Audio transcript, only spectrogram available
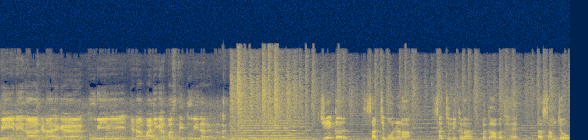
ਮੇਨ ਇਹਦਾ ਜਿਹੜਾ ਹੈਗਾ ਧੂਰੀ ਜਿਹੜਾ ਬਾਜੀਗਰ ਬਸਤੀ ਧੂਰੀ ਦਾ ਰਹਿਣ ਜੇਕਰ ਸੱਚ ਬੋਲਣਾ ਸੱਚ ਲਿਖਣਾ ਬਗਾਵਤ ਹੈ ਤਾਂ ਸਮਝੋ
